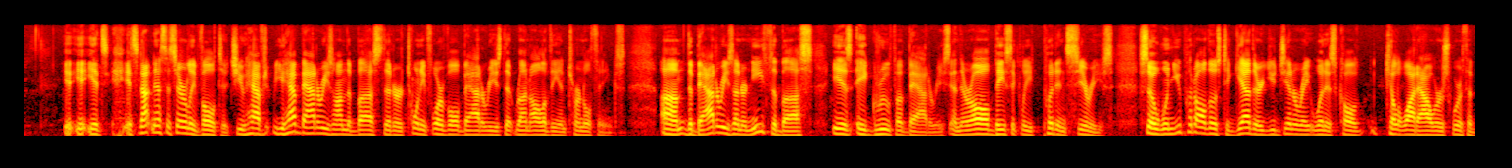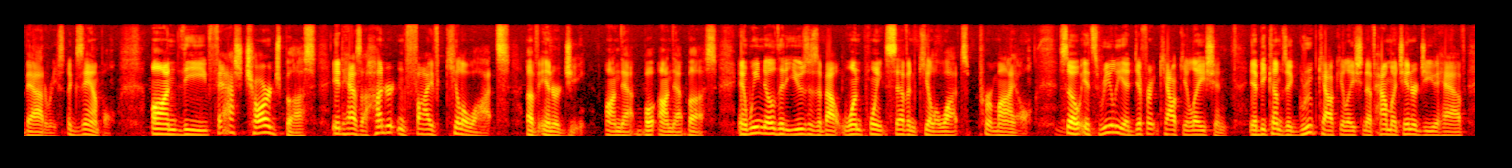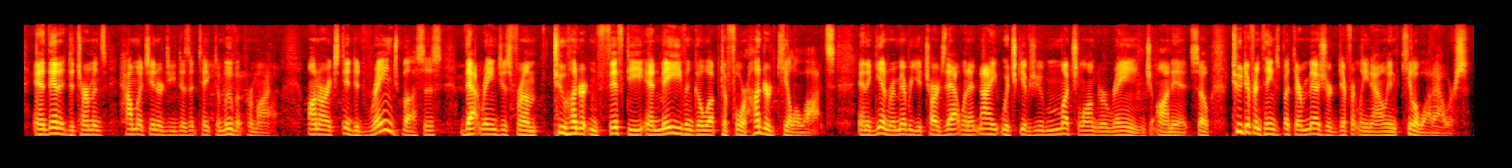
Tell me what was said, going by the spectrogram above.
it, it, it's it's not necessarily voltage. You have you have batteries on the bus that are 24 volt batteries that run all of the internal things. Um, the batteries underneath the bus is a group of batteries, and they're all basically put in series. So when you put all those together, you generate what is called kilowatt hours worth of batteries. Example, on the fast charge bus, it has 105 kilowatts of energy on that on that bus, and we know that it uses about 1.7 kilowatts per mile. So it's really a different calculation. It becomes a group calculation of how much energy you have, and then it determines how much energy does it take to move it per mile. On our extended range buses, that ranges from 250 and may even go up to 400 kilowatts. And again, remember you charge that one at night, which gives you much longer range on it. So two different things, but they're measured differently now in kilowatt hours.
